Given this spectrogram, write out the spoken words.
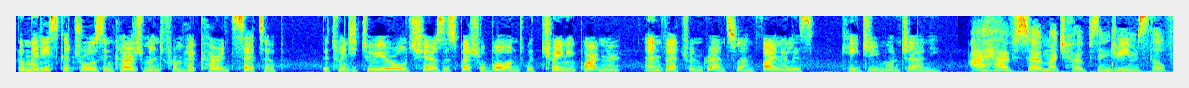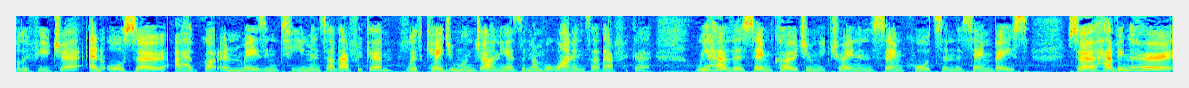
But Mariska draws encouragement from her current setup. The 22-year-old shares a special bond with training partner and veteran Grand Slam finalist KG Montjane. I have so much hopes and dreams still for the future, and also I have got an amazing team in South Africa with KG Montjane as the number one in South Africa. We have the same coach and we train in the same courts and the same base. So having her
